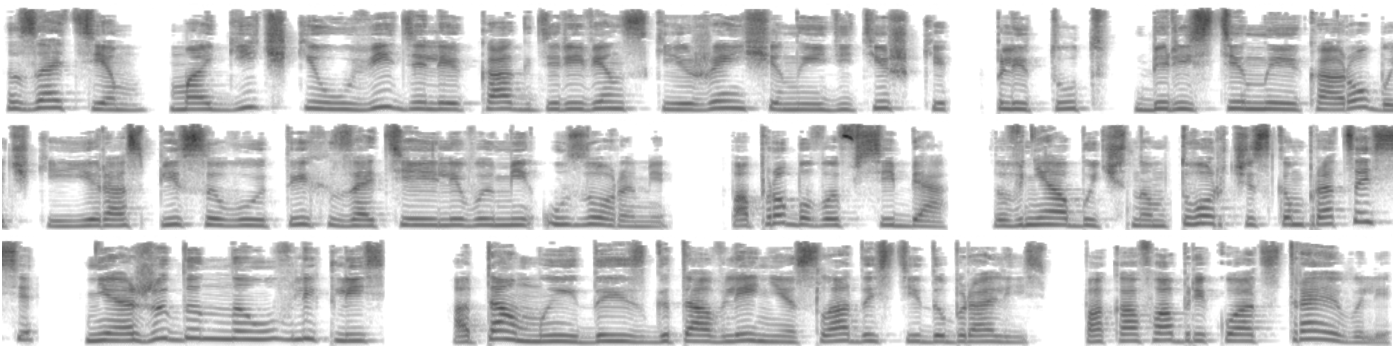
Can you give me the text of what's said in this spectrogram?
Затем магички увидели, как деревенские женщины и детишки плетут берестяные коробочки и расписывают их затейливыми узорами. Попробовав себя в необычном творческом процессе, неожиданно увлеклись, а там мы до изготовления сладостей добрались. Пока фабрику отстраивали,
